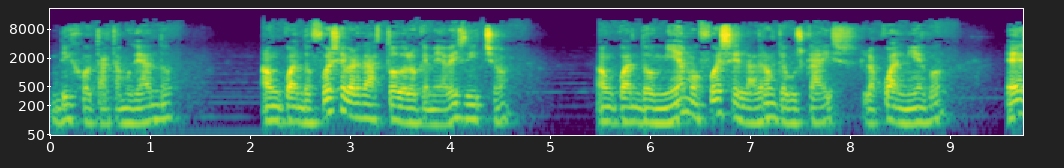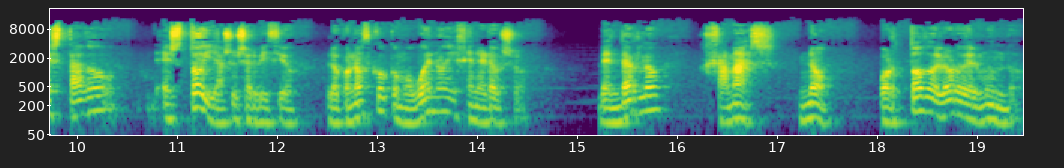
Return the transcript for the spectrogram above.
dijo tartamudeando, aun cuando fuese verdad todo lo que me habéis dicho, aun cuando mi amo fuese el ladrón que buscáis, lo cual niego, he estado, estoy a su servicio, lo conozco como bueno y generoso. Venderlo, jamás, no, por todo el oro del mundo.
